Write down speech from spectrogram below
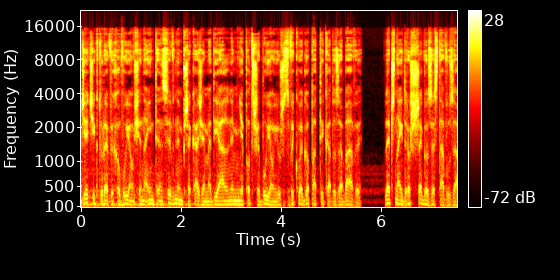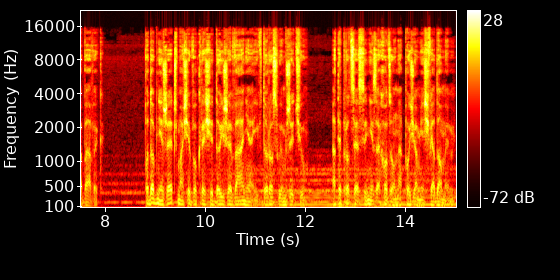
Dzieci, które wychowują się na intensywnym przekazie medialnym, nie potrzebują już zwykłego patyka do zabawy, lecz najdroższego zestawu zabawek. Podobnie rzecz ma się w okresie dojrzewania i w dorosłym życiu, a te procesy nie zachodzą na poziomie świadomym.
